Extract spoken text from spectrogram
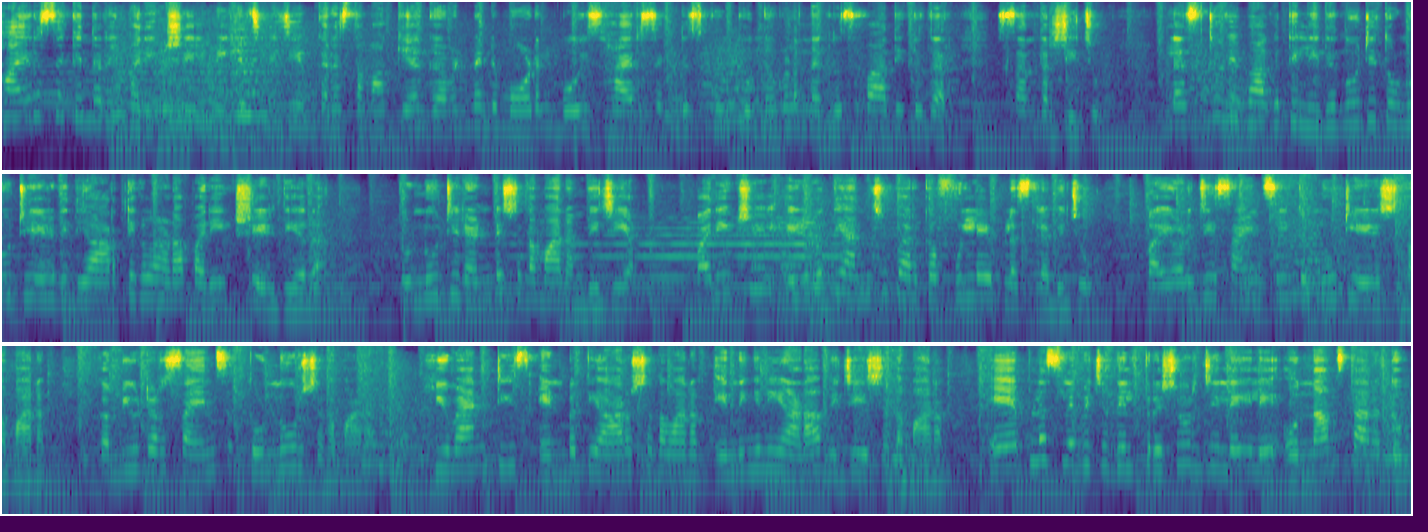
ഹയർ സെക്കൻഡറി പരീക്ഷയിൽ മികച്ച വിജയം കരസ്ഥമാക്കിയ government model boys higher secondary school Kunnamkulam നഗരസഭാ അധികൃതർ സന്ദർശിച്ചു. പ്ലസ് ടു വിഭാഗത്തിൽ ഇരുന്നൂറ്റി തൊണ്ണൂറ്റിയേഴ് വിദ്യാർത്ഥികളാണ് പരീക്ഷ എഴുതിയത് തൊണ്ണൂറ്റിരണ്ട് ശതമാനം വിജയം. പരീക്ഷയിൽ എഴുപത്തി അഞ്ച് പേർക്ക് ഫുൾ എ പ്ലസ് ലഭിച്ചു. ബയോളജി സയൻസിൽ തൊണ്ണൂറ്റിയേഴ് ശതമാനം. കമ്പ്യൂട്ടർ സയൻസ് തൊണ്ണൂറ് ശതമാനം. ഹ്യൂമാനിറ്റീസ് എൺപത്തി ആറ് ശതമാനം എന്നിങ്ങനെയാണ് വിജയ ശതമാനം. എ പ്ലസ് ലഭിച്ചതിൽ തൃശൂർ ജില്ലയിലെ ഒന്നാം സ്ഥാനത്തും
